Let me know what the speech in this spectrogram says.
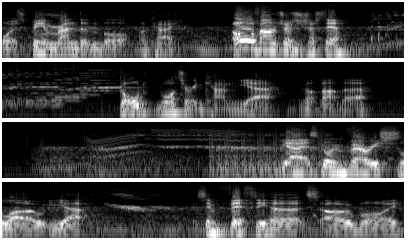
Oh, it's being random, but okay. Oh, found a treasure chest here. Gold watering can, yeah. We got that there. Yeah, it's going very slow, yeah. It's in 50 hertz, oh boy.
